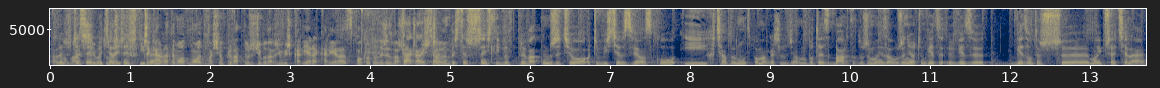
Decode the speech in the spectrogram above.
ale No życzę właśnie, sobie bycia szczęśliwym. Czekałem na ten moment, właśnie o prywatnym życiu, bo na razie mówisz kariera, kariera, spoko, to też jest ważne Tak, ale chciałbym być też szczęśliwy w prywatnym życiu, oczywiście w związku i chciałbym móc pomagać ludziom, bo to jest bardzo duże moje założenie, o czym wiedzą, wiedzą, wiedzą też e, moi przyjaciele,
